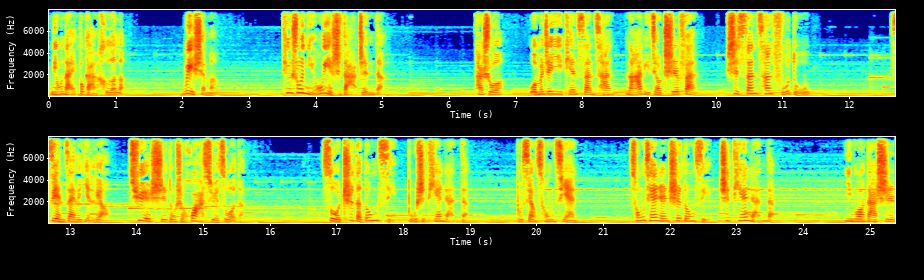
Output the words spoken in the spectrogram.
牛奶不敢喝了，为什么？听说牛也是打针的。他说：“我们这一天三餐哪里叫吃饭，是三餐服毒。现在的饮料确实都是化学做的，所吃的东西不是天然的，不像从前，从前人吃东西吃天然的。印光大师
